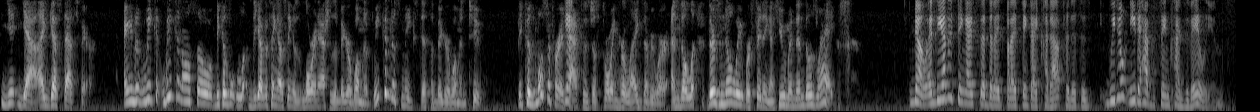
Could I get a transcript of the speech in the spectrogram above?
Y- yeah, I guess that's fair. And we can, we can also because l- the other thing I was saying is Lauren Ash is a bigger woman. We can just make Stith a bigger woman too, because most of her attacks is just throwing her legs everywhere, and the, there's no way we're fitting a human in those legs. No, and the other thing I said that I but I think I cut out for this is we don't need to have the same kinds of aliens.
